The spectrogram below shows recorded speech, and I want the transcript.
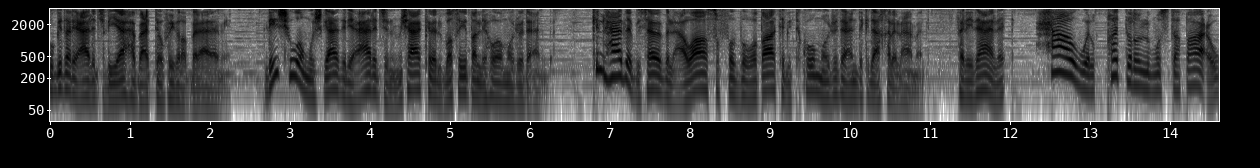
وقدر يعالج لي إياها بعد توفيق رب العالمين. ليش هو مش قادر يعالج المشاكل البسيطة اللي هو موجودة عنده؟ كل هذا بسبب العواصف والضغوطات اللي تكون موجودة عندك داخل العمل. فلذلك حاول قدر المستطاع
